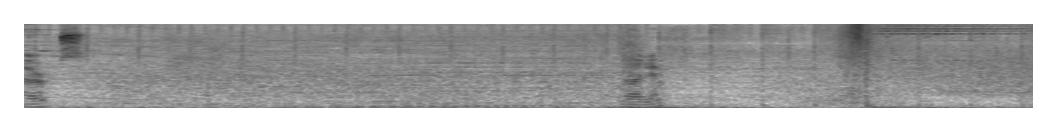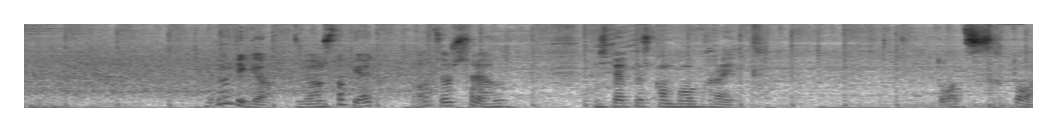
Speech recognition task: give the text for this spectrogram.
Herbs. Далі. Рюдігер, 95. О, це ж серйозно. 55 плюс комбо апгрейд. Хто це? Хто?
